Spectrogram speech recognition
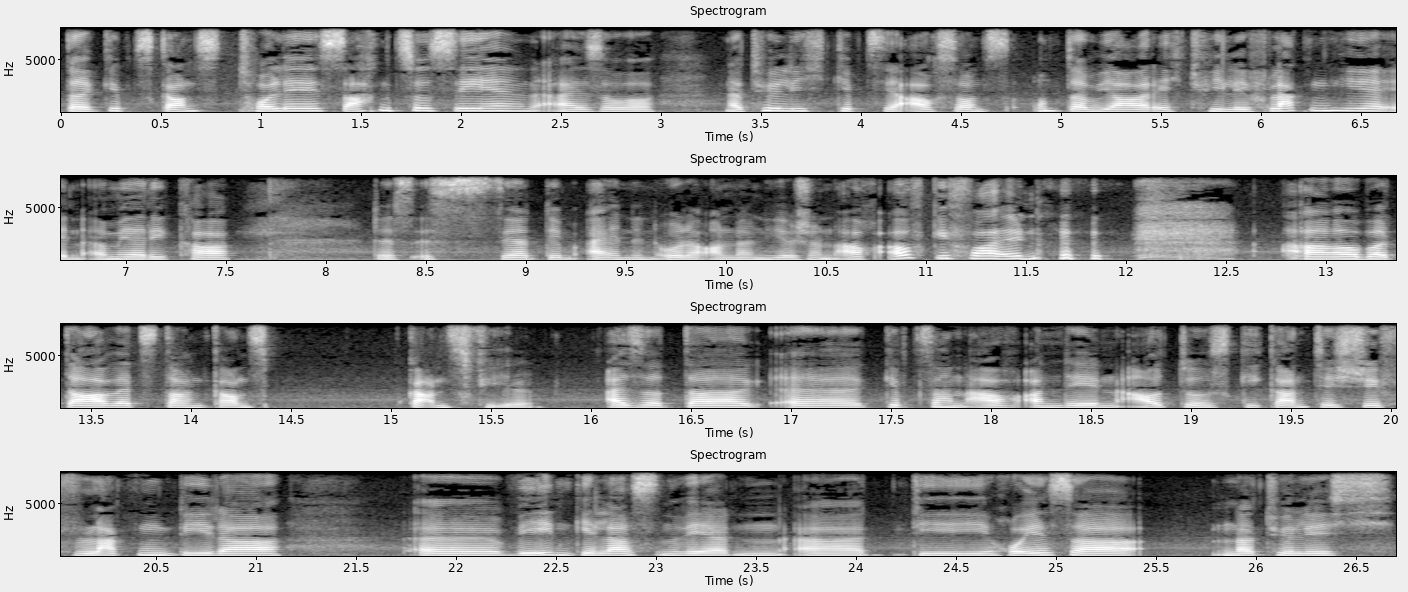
da gibt es ganz tolle Sachen zu sehen. Also natürlich gibt es ja auch sonst unterm Jahr recht viele Flaggen hier in Amerika. Das ist ja dem einen oder anderen hier schon auch aufgefallen. Aber da wird es dann ganz, ganz viel. Also da äh, gibt es dann auch an den Autos gigantische Flaggen, die da äh, wehen gelassen werden. Äh, die Häuser natürlich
